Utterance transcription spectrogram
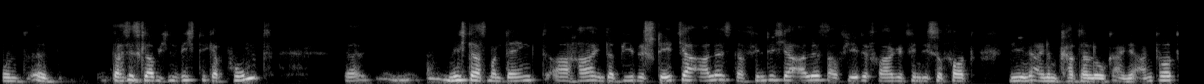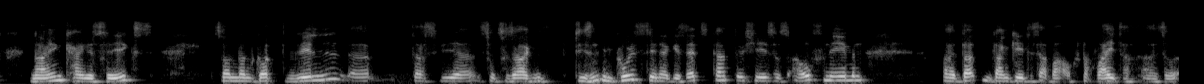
Und äh, das ist, glaube ich, ein wichtiger Punkt. Äh, nicht, dass man denkt, aha, in der Bibel steht ja alles, da finde ich ja alles, auf jede Frage finde ich sofort wie in einem Katalog eine Antwort. Nein, keineswegs, sondern Gott will, äh, dass wir sozusagen diesen Impuls, den er gesetzt hat, durch Jesus aufnehmen. Da, dann geht es aber auch noch weiter. Also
